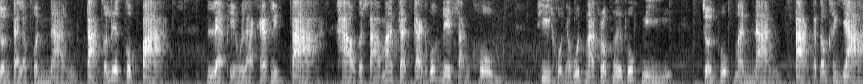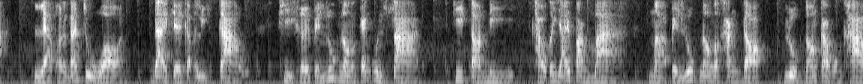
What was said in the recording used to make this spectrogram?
จนแต่ละคนนั้นต่างก็เลือกกบปาก และเพียงเวลาแค่พลิบตาเขาก็สามารถจัดการกับพวกเดนสังคม ที่ขนอาวุธมาครบมือพวกนี้ จนพวกมันนั้นต่างก็ต้องขยาดและพอทางด้านจูวอน ได้เจอกับอลีเก่า ที่เคยเป็นลูกน้องของแก๊งอุนซาน ที่ตอนนี้เขาก็ย้ายฝั่งมา มาเป็นลูกน้องของคังด็อก ลูกน้องเก่าของเขา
